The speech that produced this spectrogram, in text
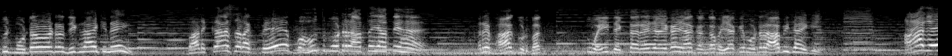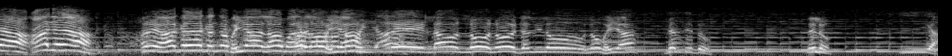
कुछ मोटर वोटर दिख रहा है कि नहीं? बड़का सड़क पे बहुत मोटर आते जाते हैं। अरे भाग गुड़बक तू वही देखता रह जाएगा यहाँ गंगा भैया की मोटर आ भी जाएगी। आ गया आ गया। अरे आ गया गंगा भैया लाओ मारा लाओ लाओ, भैया। अरे लाओ लो लो जल्दी लो लो भैया। जल्दी दो। ले लो। या।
